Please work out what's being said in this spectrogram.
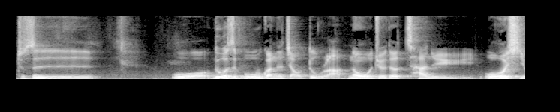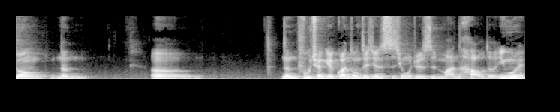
就是。我如果是博物馆的角度啦，那我觉得参与，我会希望能，呃，能赋权给观众这件事情，我觉得是蛮好的，因为，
